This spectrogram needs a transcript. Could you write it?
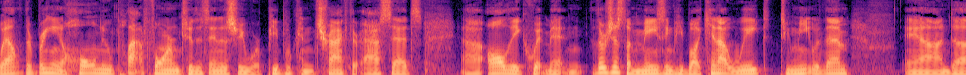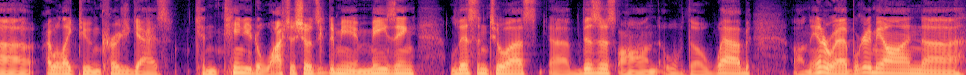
well, they're bringing a whole new platform to this industry where people can track their assets, uh, all the equipment, and they're just amazing people. I cannot wait to meet with them. And uh, I would like to encourage you guys continue to watch the show. It's going to be amazing. Listen to us. Uh, visit us on the web, on the interweb. We're going to be on. Uh,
